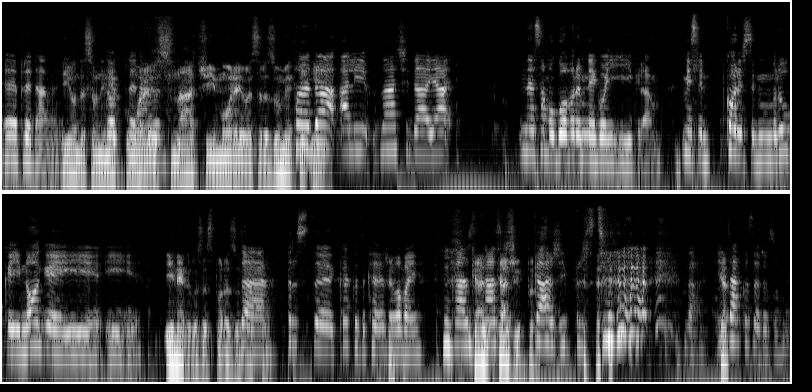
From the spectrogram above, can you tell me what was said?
e, predavanju. I onda se oni Dok nekako moraju snaći i moraju vas razumjeti. Pa i... da, ali znači da ja ne samo govorim nego i igram. Mislim, koristim ruke i noge i, i I nekako se sporazumijete. da, prst, e, kako se kaže ovaj, kaz, Ka- kazi- kaži prst. Kaži prst. da, i Kad- tako se razumije.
